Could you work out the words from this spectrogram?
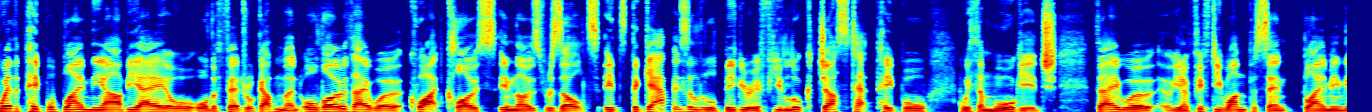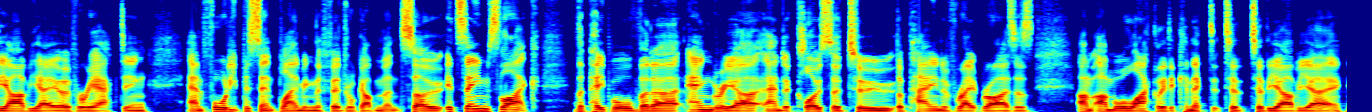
whether people blame the RBA or, or, the federal government, although they were quite close in those results, it's the gap is a little bigger if you look just at people with a mortgage. They were, you know, 51% blaming the RBA overreacting and 40% blaming the federal government. So it seems like the people that are angrier and are closer to the pain of rate rises um, are more likely to connect it to, to the RBA.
